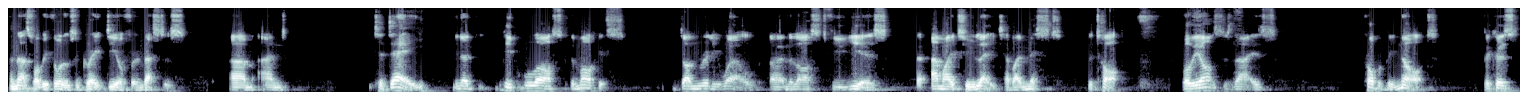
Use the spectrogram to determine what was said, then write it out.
And that's why we thought it was a great deal for investors. Um, and today, you know, people will ask, the market's done really well uh, in the last few years. Am I too late? Have I missed the top? Well, the answer to that is probably not, because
